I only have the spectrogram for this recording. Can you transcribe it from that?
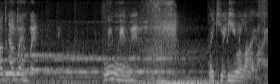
How do, How we, win? we win? We win, we win. by keeping, keeping you alive. I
